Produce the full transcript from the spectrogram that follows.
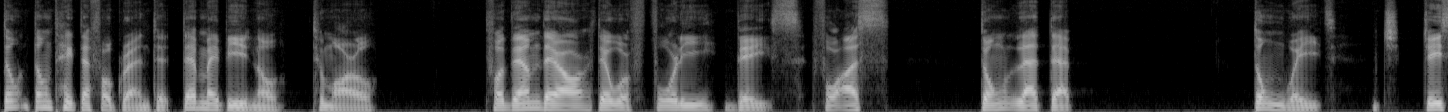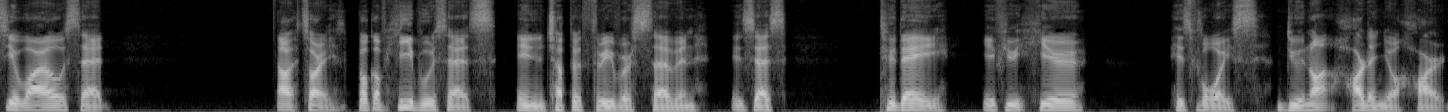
Don't, don't take that for granted. That may be, you know, tomorrow. For them, there are, there were 40 days. For us, don't let that, don't wait. J.C. Ryle said, oh, sorry, book of Hebrews says in chapter 3, verse 7, it says, Today, if you hear his voice, do not harden your heart.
